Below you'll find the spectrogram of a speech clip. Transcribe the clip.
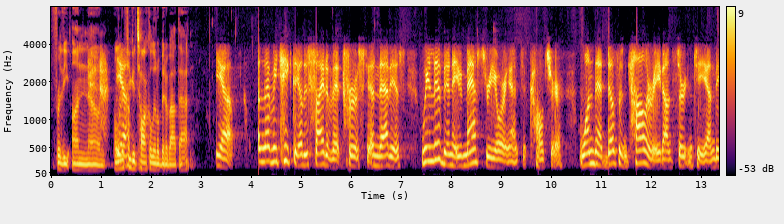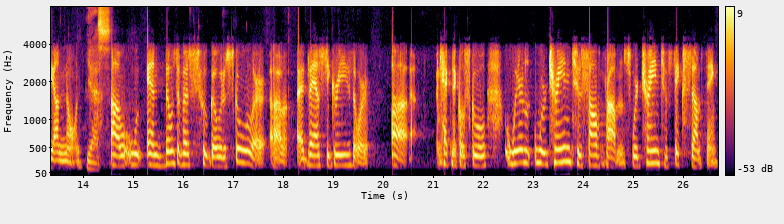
for the unknown. I wonder yeah. if you could talk a little bit about that. Yeah. Let me take the other side of it first, and that is we live in a mastery oriented culture, one that doesn't tolerate uncertainty and the unknown. Yes. Uh, and those of us who go to school or uh, advanced degrees or uh, technical school, we're we're trained to solve problems. We're trained to fix something.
